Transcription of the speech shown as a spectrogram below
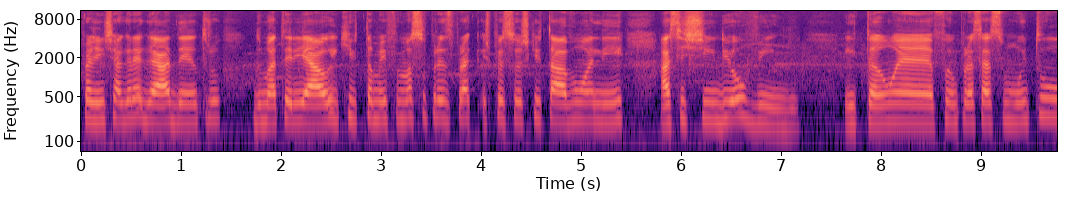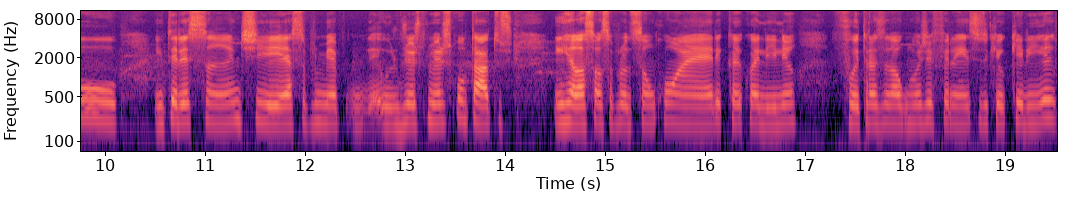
para a gente agregar dentro do material e que também foi uma surpresa para as pessoas que estavam ali assistindo e ouvindo. Então é, foi um processo muito interessante. Essa primeira, os meus primeiros contatos em relação a essa produção com a Érica e com a Lilian foi trazendo algumas referências do que eu queria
